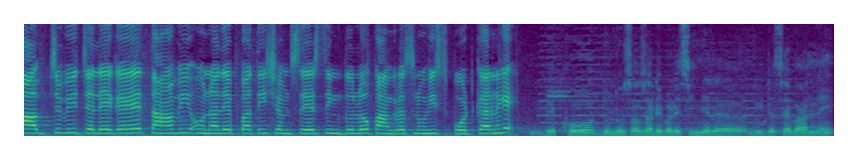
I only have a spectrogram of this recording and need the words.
ਆਪ 'ਚ ਵੀ ਚਲੇ ਗਏ ਤਾਂ ਵੀ ਉਹਨਾਂ ਦੇ ਪਤੀ ਸ਼ਮਸ਼ੇਰ ਸਿੰਘ ਦੁੱਲੋ ਕਾਂਗਰਸ ਨੂੰ ਹੀ ਸਪੋਰਟ ਕਰਨਗੇ। ਦੇਖੋ ਦੁੱਲੂ ਸਾਹਿਬ ਸਾਡੇ ਬੜੇ ਸੀਨੀਅਰ ਲੀਡਰ ਸਾਹਿਬਾਨ ਨੇ।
